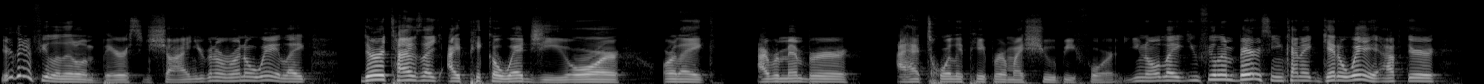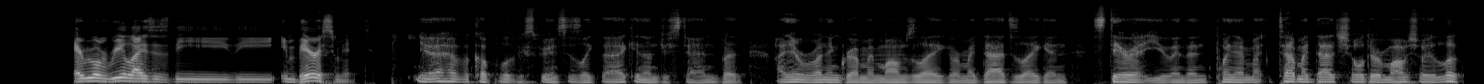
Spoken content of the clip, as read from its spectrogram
you're gonna feel a little embarrassed and shy and you're gonna run away. Like there are times like I pick a wedgie or or like I remember I had toilet paper in my shoe before. You know, like you feel embarrassed and you kind of get away after everyone realizes the the embarrassment. Yeah, I have a couple of experiences like that. I can understand, but I didn't run and grab my mom's leg or my dad's leg and stare at you and then point at my tap my dad's shoulder or mom's shoulder. Look,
